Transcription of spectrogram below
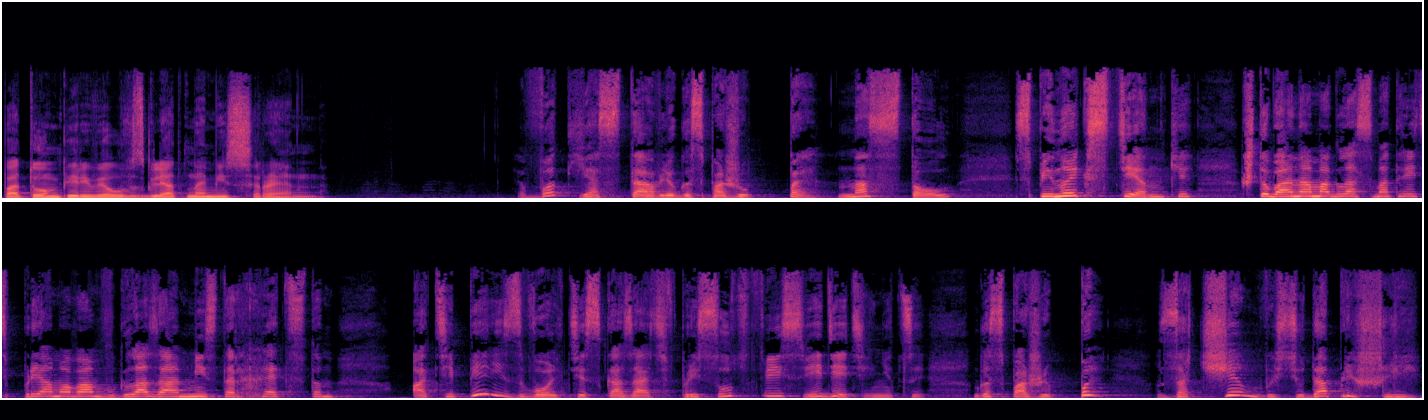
потом перевел взгляд на мисс Рен. Вот я ставлю госпожу П на стол, спиной к стенке, чтобы она могла смотреть прямо вам в глаза, мистер Хедстон. А теперь извольте сказать в присутствии свидетельницы, госпожи П, зачем вы сюда пришли?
